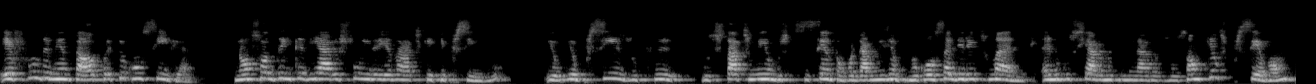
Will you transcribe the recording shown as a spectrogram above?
é fundamental para que eu consiga não só desencadear as solidariedades que aqui preciso, eu, eu, preciso que os Estados-membros que se sentam, para dar um exemplo, no Conselho de Direitos Humanos, a negociar uma determinada resolução, que eles percebam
